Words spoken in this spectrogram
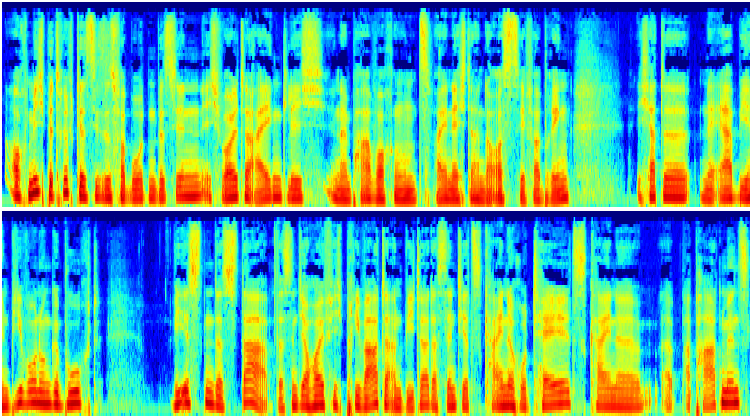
Auch mich betrifft jetzt dieses Verbot ein bisschen. Ich wollte eigentlich in ein paar Wochen zwei Nächte an der Ostsee verbringen. Ich hatte eine Airbnb-Wohnung gebucht. Wie ist denn das da? Das sind ja häufig private Anbieter. Das sind jetzt keine Hotels, keine äh, Apartments.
